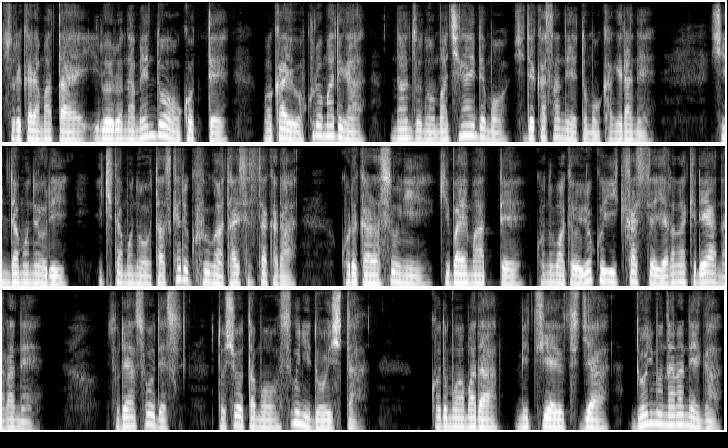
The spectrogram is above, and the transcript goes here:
それからまたいろいろな面倒が起こって、若いおふくろまでが何ぞの間違いでもしでかさねえとも限らねえ。死んだ者より生きた者を助ける工夫が大切だから、これからすぐに気映えもあって、この訳をよく言い聞かせてやらなければならねえ。そりゃそうです。と翔太もすぐに同意した。子供はまだ三つや四つじゃどうにもならねえが、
